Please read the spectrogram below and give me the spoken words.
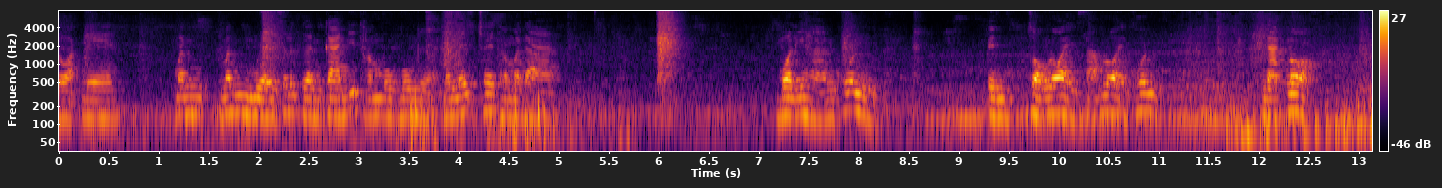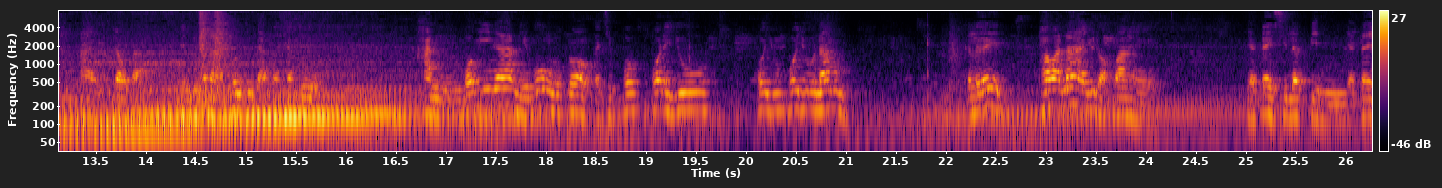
รอดแน่มันมันเหมือนซะเหลือเกินการที่ทำวงวงเนี่ยมันไม่ใช่ธรรมดา บริหารคนเป็นสองร้อยสามร้อยคนหนักนอกไอ้เจ้าก็เป็นขนาดคนคือกันแต่จะพูดคันบ่มีงานนี่วงลูกน้องก็สิบ่บ่ได้อยู่บ่อยู่บ่อยู่นํก็เลย ภาวนาอยู่ดอกว่าให้อยากได้ศิลปิน อยากได้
